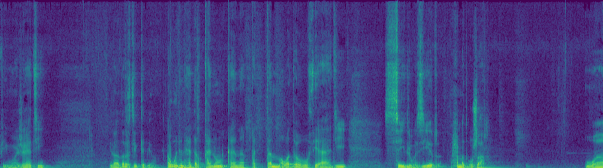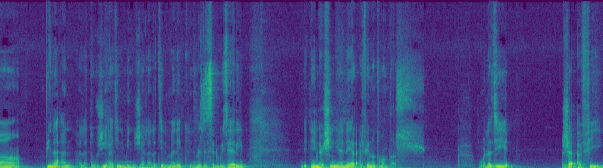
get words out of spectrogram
في مواجهتي إلى درجة كبيرة. أولا هذا القانون كان قد تم وضعه في عهد السيد الوزير محمد أجار وبناء على توجيهات من جلالة الملك للمجلس الوزاري ل 22 يناير 2018 والذي جاء في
